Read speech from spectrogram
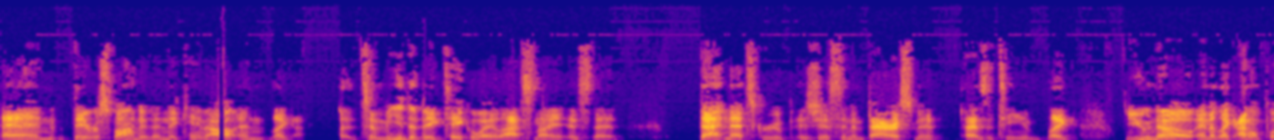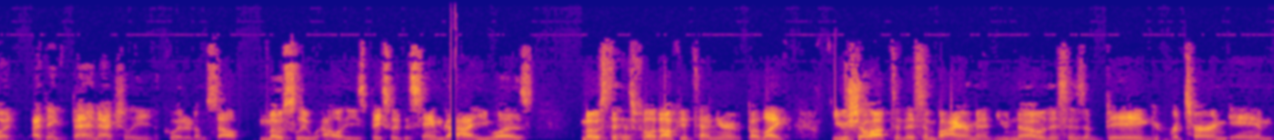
and they responded and they came out and like uh, to me the big takeaway last night is that that Nets group is just an embarrassment as a team. Like you know, and like I don't put I think Ben actually acquitted himself mostly well. He's basically the same guy he was most of his Philadelphia tenure, but like you show up to this environment, you know this is a big return game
